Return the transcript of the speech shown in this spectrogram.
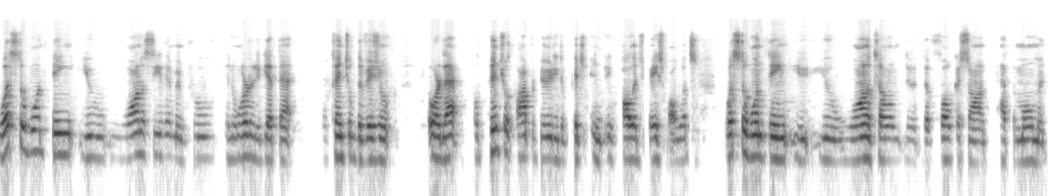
what's the one thing you want to see them improve in order to get that potential division or that potential opportunity to pitch in, in college baseball? What's what's the one thing you you want to tell them to, to focus on at the moment?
